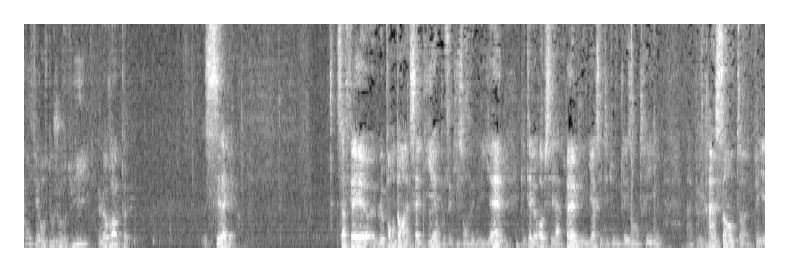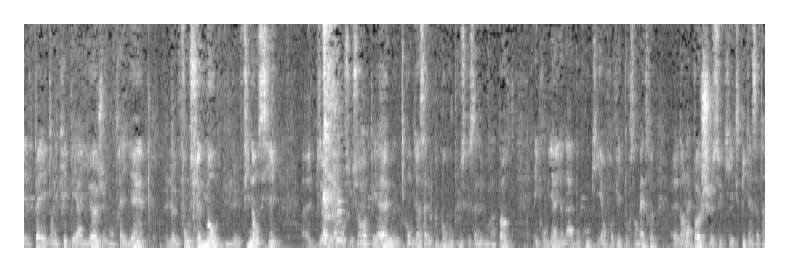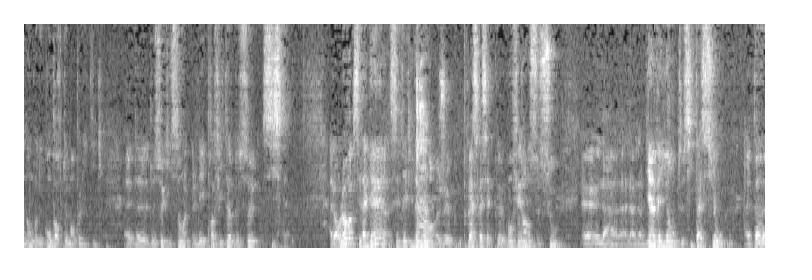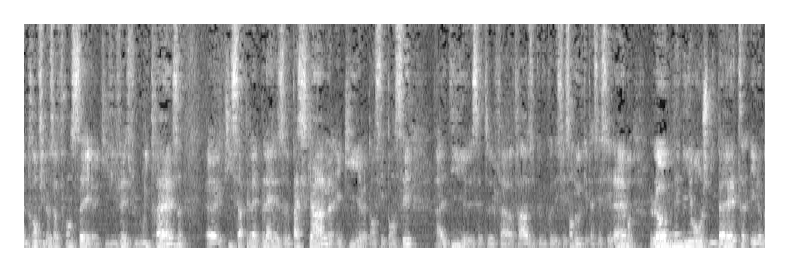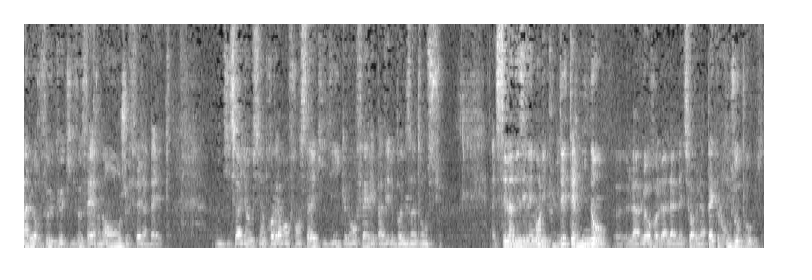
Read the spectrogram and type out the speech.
conférence d'aujourd'hui, l'Europe, c'est la guerre. Ça fait euh, le pendant à celle d'hier, pour ceux qui sont venus hier, qui était l'Europe, c'est la paix. Mais hier, c'était une plaisanterie un peu grinçante. Paix étant écrit PAIE, j'ai montré hier le fonctionnement du, financier euh, de la construction européenne, combien ça nous coûte beaucoup plus que ça ne nous rapporte, et combien il y en a beaucoup qui en profitent pour s'en mettre euh, dans la poche, ce qui explique un certain nombre de comportements politiques euh, de, ceux qui sont les profiteurs de ce système. Alors l'Europe, c'est la guerre. C'est évidemment, je placerai cette conférence sous euh, la, bienveillante citation d'un grand philosophe français qui vivait sous Louis XIII, qui s'appelait Blaise Pascal, et qui, dans ses pensées, a dit cette phrase que vous connaissez sans doute, qui est assez célèbre L'homme n'est ni ange ni bête, et le malheur veut que qui veut faire l'ange fait la bête. On dit ça, il y a aussi un proverbe en français qui dit que l'enfer est pavé de bonnes intentions. C'est l'un des éléments les plus déterminants, euh, l'histoire de la paix, que l'on nous oppose.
